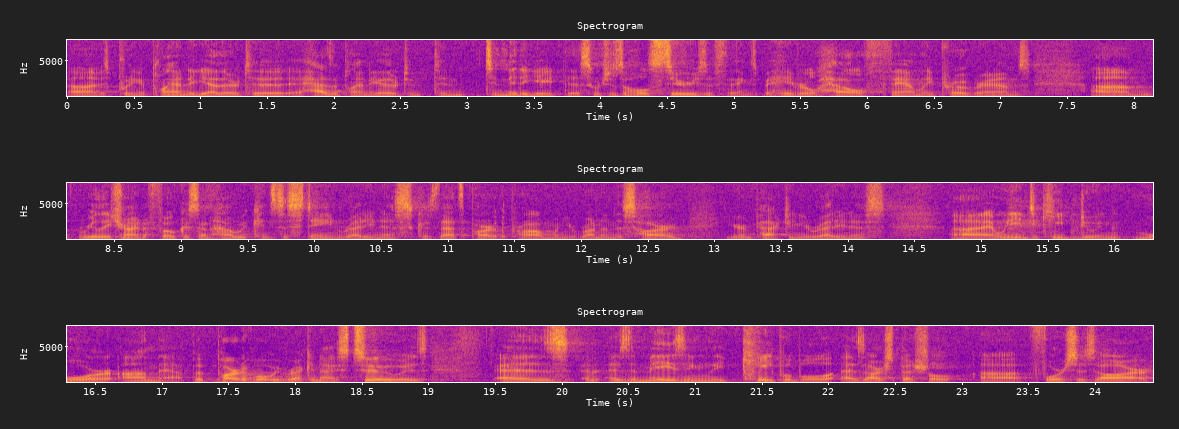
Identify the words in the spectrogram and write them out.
uh, is putting a plan together to, has a plan together to, to, to, mitigate this, which is a whole series of things, behavioral health, family programs, um, really trying to focus on how we can sustain readiness, because that's part of the problem. When you're running this hard, you're impacting your readiness. Uh, and we need to keep doing more on that. But part of what we've recognized too is as, as amazingly capable as our special uh, forces are,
